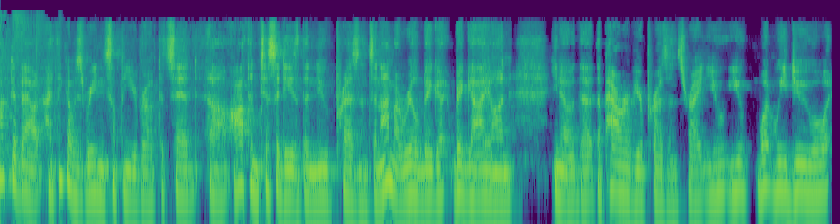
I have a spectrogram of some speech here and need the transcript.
Talked about, I think I was reading something you wrote that said uh, authenticity is the new presence, and I'm a real big big guy on, you know, the the power of your presence, right? You you what we do, what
